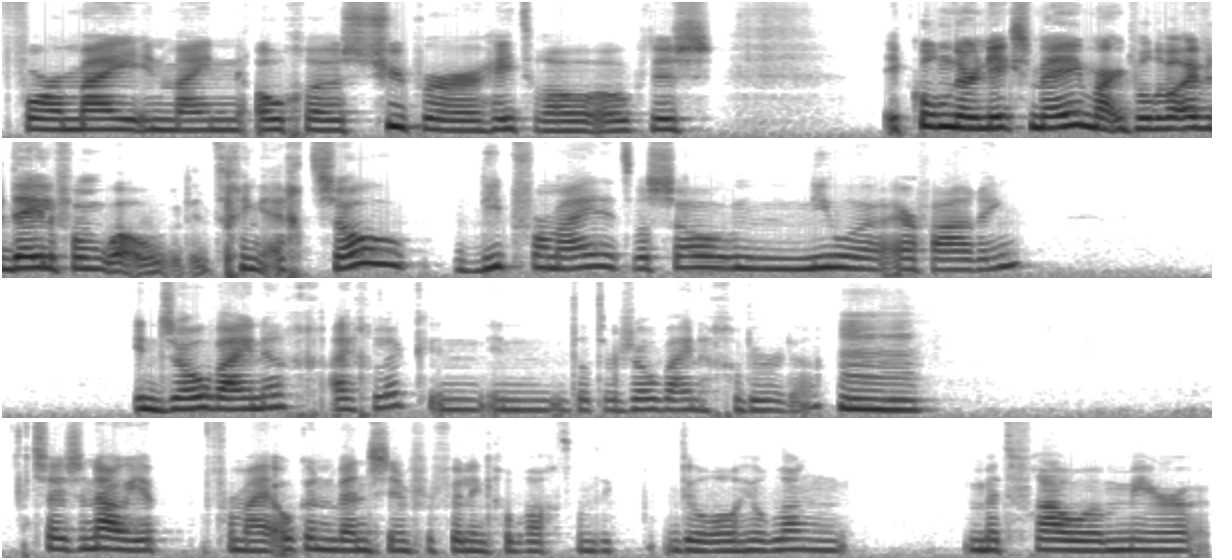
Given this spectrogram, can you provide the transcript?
Voor mij in mijn ogen super hetero ook. Dus ik kon er niks mee, maar ik wilde wel even delen van wow, dit ging echt zo diep voor mij. Dit was zo'n nieuwe ervaring. In zo weinig eigenlijk, in, in dat er zo weinig gebeurde. Toen zei ze, nou, je hebt voor mij ook een wens in vervulling gebracht. Want ik wil al heel lang met vrouwen meer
